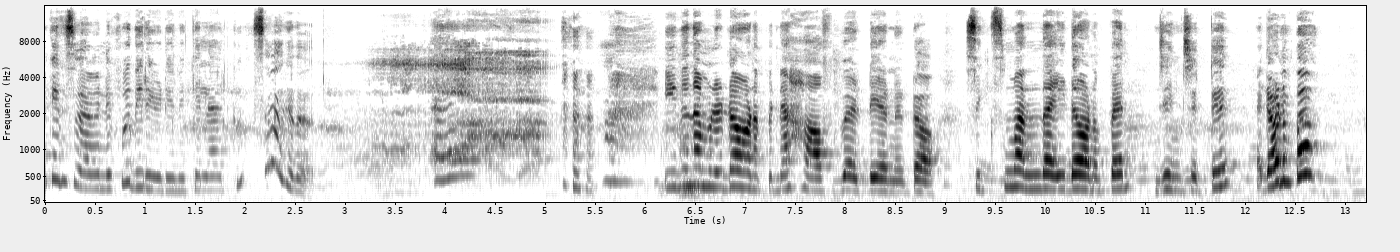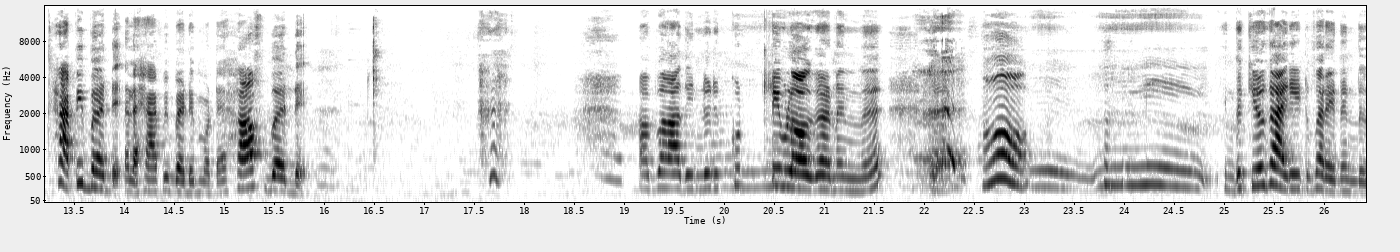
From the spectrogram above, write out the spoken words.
ആൽക്കൻസ് മാമിന്റെ പുതിയൊരു വീഡിയോയിലേക്ക് എല്ലാവർക്കും സ്വാഗതം. ഇത് നമ്മുടെ ഡോണപ്പന്റെ ഹാഫ് ബർത്ത്ഡേ ആണ് കേട്ടോ സിക്സ് മന്ത് ആയി ഡോണപ്പൻ ജനിച്ചിട്ട്. ഡോണപ്പ ഹാപ്പി ബർത്ത്ഡേ അല്ല ഹാപ്പി ബർത്ത്ഡേ പോട്ടെ. ഹാഫ് ബർത്ത്ഡേ അപ്പൊ അതിന്റെ ഒരു കുട്ടി വ്ളോഗാണ് ഇന്ന്. ഓ. എന്തൊക്കെയോ കാര്യമായിട്ട് പറയുന്നുണ്ട്.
